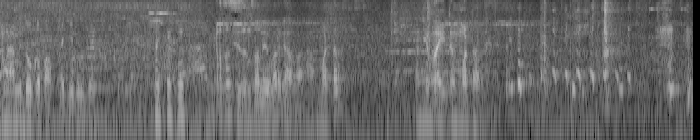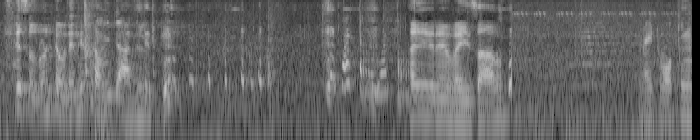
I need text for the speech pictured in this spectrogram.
आणि आम्ही दोघं पापट्या किती उभे. मटरचा सीझन चालू आहे बरं का हा मटर आणि हे बाई तर मटर. ते सोलून ठेवलेले आम्ही ते आणलेत. अरे रे भाई साहब. नाईट वॉकिंग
